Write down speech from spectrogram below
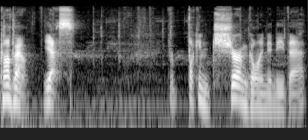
Compound. Yes. For fucking sure I'm going to need that.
